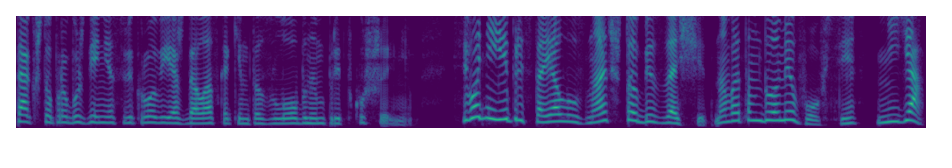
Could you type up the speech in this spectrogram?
Так что пробуждение свекрови я ждала с каким-то злобным предвкушением — Сегодня ей предстояло узнать, что беззащитна в этом доме вовсе не я.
